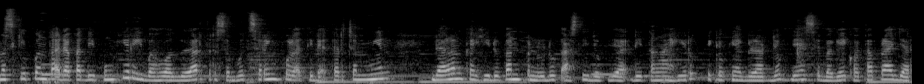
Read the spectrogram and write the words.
Meskipun tak dapat dipungkiri bahwa gelar tersebut sering pula tidak tercemin dalam kehidupan penduduk asli Jogja di tengah hiruk pikuknya gelar Jogja sebagai kota pelajar.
